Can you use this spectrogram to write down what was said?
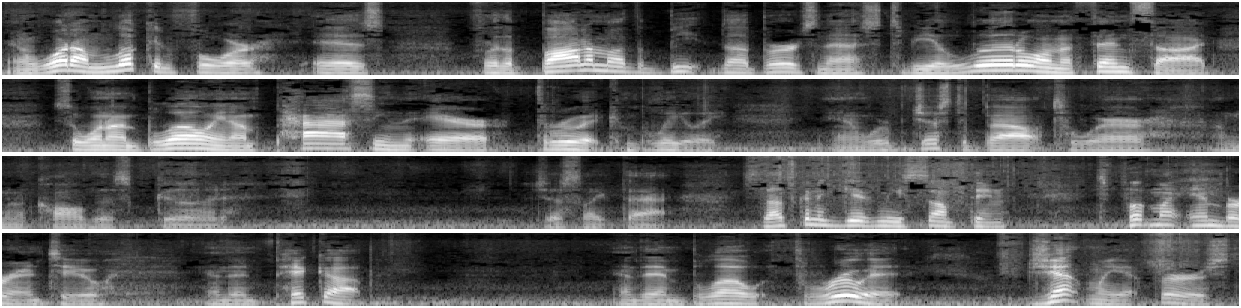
And what I'm looking for is for the bottom of the, the bird's nest to be a little on the thin side. So when I'm blowing, I'm passing the air through it completely. And we're just about to where I'm going to call this good. Just like that. So that's going to give me something to put my ember into and then pick up and then blow through it gently at first.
